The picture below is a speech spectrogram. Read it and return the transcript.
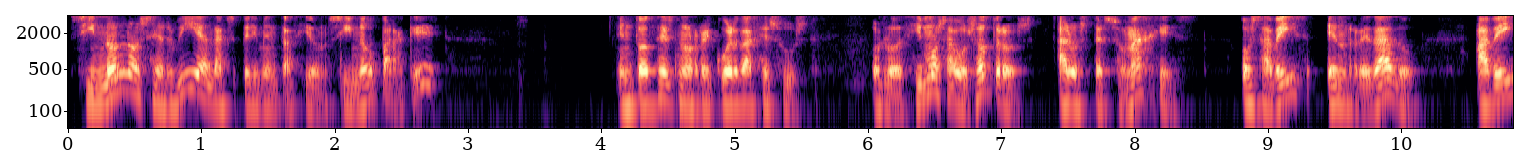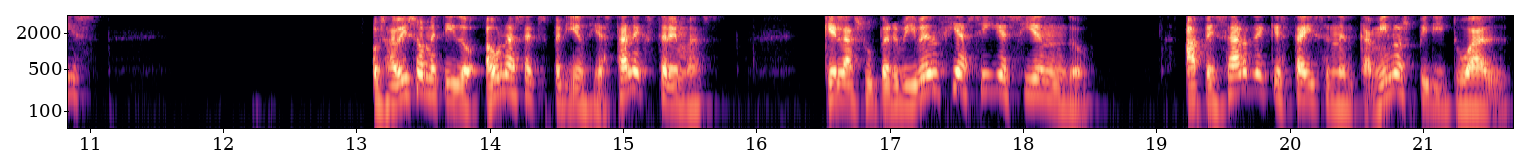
Si no nos servía la experimentación, si no, ¿para qué? Entonces nos recuerda Jesús, os lo decimos a vosotros, a los personajes, os habéis enredado, habéis os habéis sometido a unas experiencias tan extremas que la supervivencia sigue siendo a pesar de que estáis en el camino espiritual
